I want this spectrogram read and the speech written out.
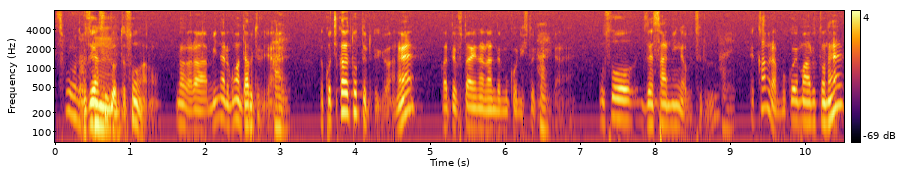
そうなん小です津安二郎ってそうなの、だからみんなでご飯食べてるじゃない、はい。でこっちから撮ってる時はねこうやって2人並んで向こうに1人いるじゃない、そうすると全3人が映る、はい。でカメラ向こうへ回るとね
